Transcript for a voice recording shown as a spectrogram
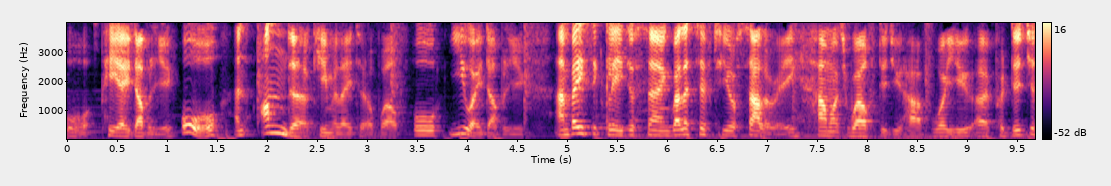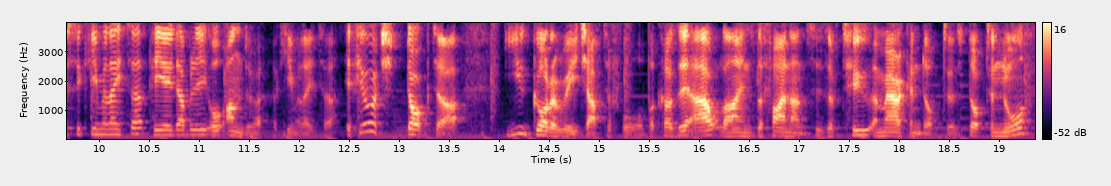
or PAW, or an under accumulator of wealth, or UAW. And basically just saying relative to your salary, how much wealth did you have? Were you a prodigious accumulator, PAW, or under accumulator? If you're a doctor, you gotta read chapter four because it outlines the finances of two American doctors, Dr. North,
